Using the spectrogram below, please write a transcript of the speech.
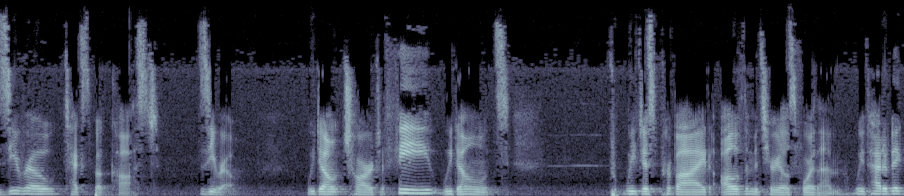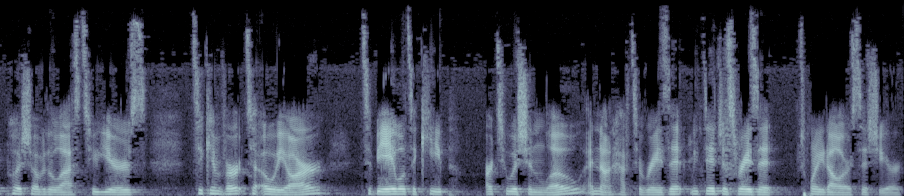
zero textbook cost, zero. We don't charge a fee. We don't. We just provide all of the materials for them. We've had a big push over the last two years to convert to OER to be able to keep our tuition low and not have to raise it. We did just raise it $20 this year,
